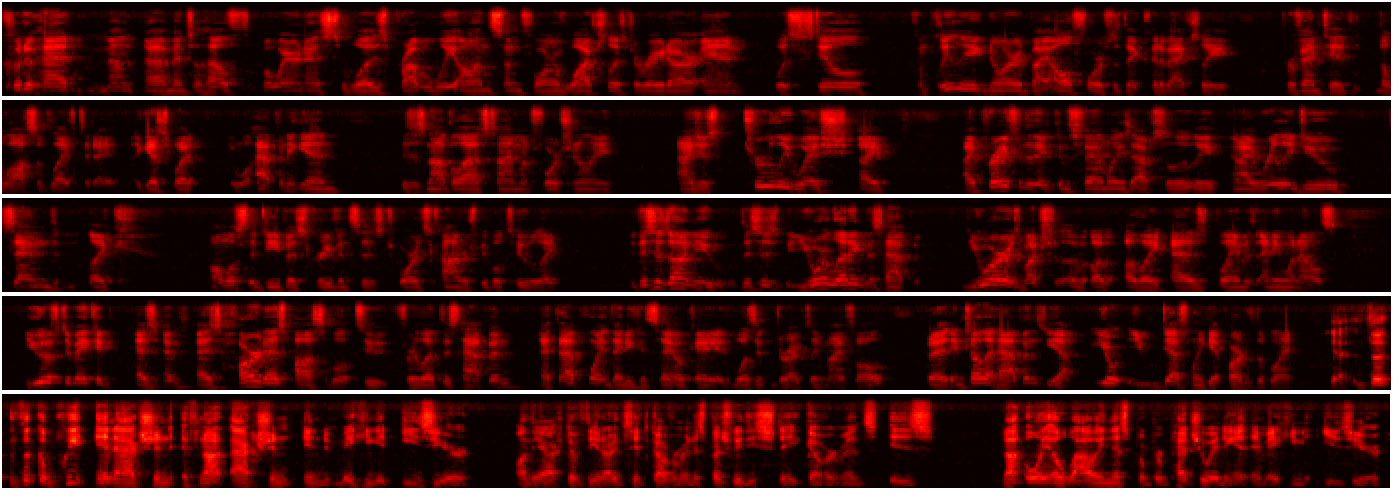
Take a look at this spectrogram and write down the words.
could have had men- uh, mental health awareness, was probably on some form of watch list or radar, and was still completely ignored by all forces that could have actually prevented the loss of life today. I guess what it will happen again. This is not the last time, unfortunately. I just truly wish I I pray for the victims' families, absolutely, and I really do send like almost the deepest grievances towards Congress people too. Like, this is on you. This is you're letting this happen. You are as much of, of, of like as blame as anyone else. You have to make it as as hard as possible to for let this happen. At that point, then you can say, okay, it wasn't directly my fault. But until that happens, yeah, you you definitely get part of the blame. Yeah, the the complete inaction, if not action, in making it easier on the act of the United States government, especially these state governments, is not only allowing this but perpetuating it and making it easier.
